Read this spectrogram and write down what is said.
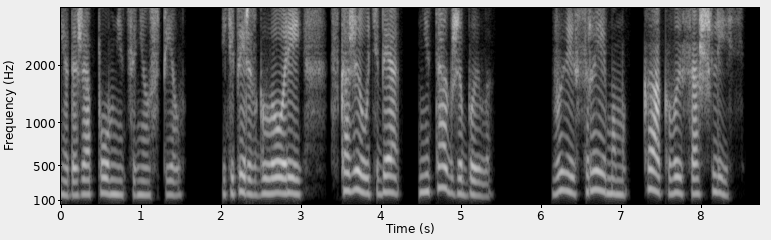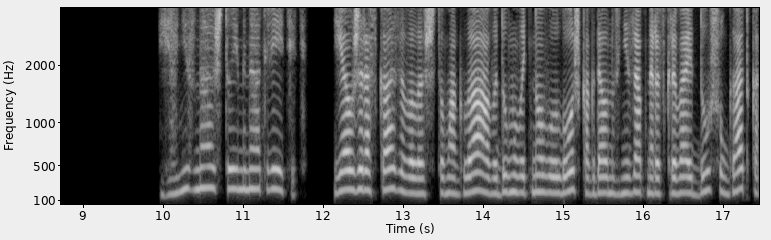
Я даже опомниться не успел. И теперь с Глорией... Скажи, у тебя не так же было? Вы с Реймом, как вы сошлись? Я не знаю, что именно ответить. Я уже рассказывала, что могла выдумывать новую ложь, когда он внезапно раскрывает душу гадко,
